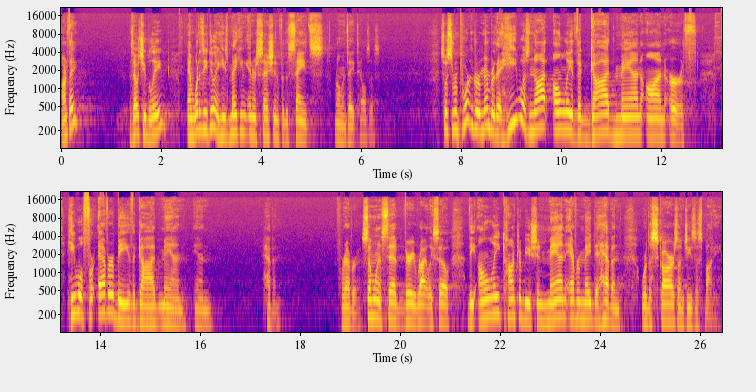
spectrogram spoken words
Aren't they? Is that what you believe? And what is he doing? He's making intercession for the saints, Romans 8 tells us. So it's important to remember that he was not only the God man on earth, he will forever be the God man in heaven. Forever. Someone has said, very rightly so, the only contribution man ever made to heaven were the scars on Jesus' body.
